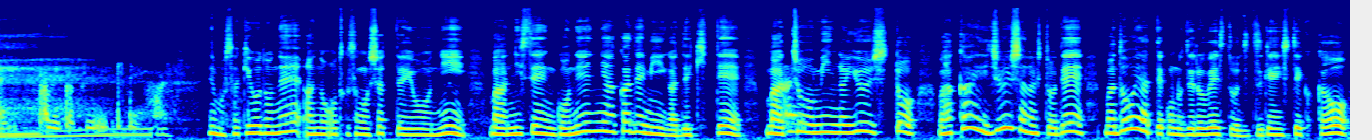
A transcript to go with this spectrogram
い、上勝に来ています。でも先ほどねあの大塚さんがおっしゃったように、まあ、2005年にアカデミーができて、まあ、はい。町民の有志と若い移住者の人で、まあ、どうやってこのゼロ・ウェイストを実現していくかを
